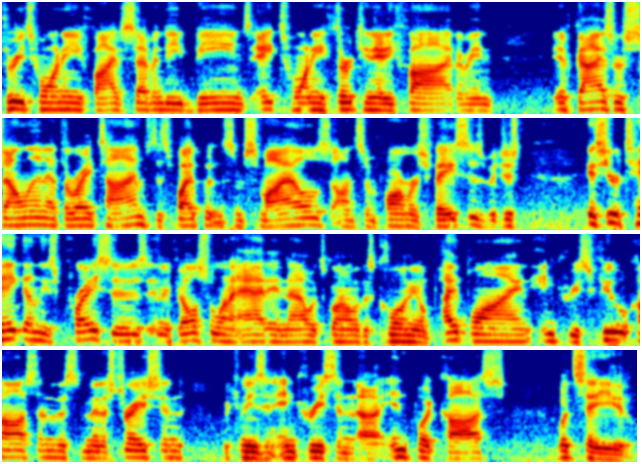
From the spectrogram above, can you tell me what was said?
320, 570, beans, 820, 1385. I mean, if guys are selling at the right times, despite putting some smiles on some farmers' faces, but just guess your take on these prices, and if you also want to add in now what's going on with this colonial pipeline, increased fuel costs under this administration, which means an increase in uh, input costs. What say you?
